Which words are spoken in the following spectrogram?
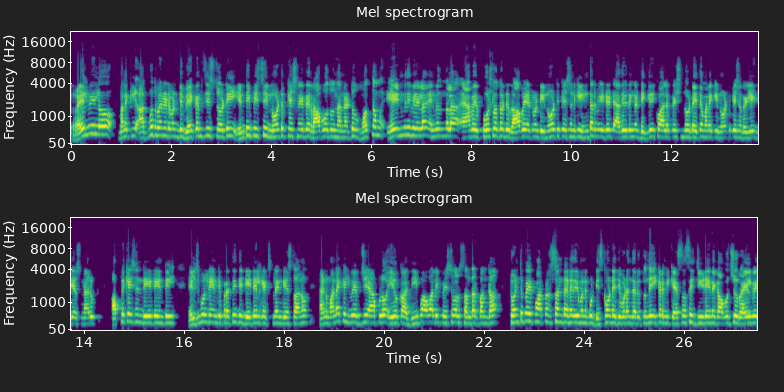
రైల్వేలో మనకి అద్భుతమైనటువంటి వేకెన్సీస్ తోటి ఎన్టీపీసీ నోటిఫికేషన్ అయితే రాబోతుంది అన్నట్టు మొత్తం ఎనిమిది వేల ఎనిమిది వందల యాభై పోస్టులతోటి రాబోయేటువంటి నోటిఫికేషన్కి ఇంటర్మీడియట్ అదేవిధంగా డిగ్రీ క్వాలిఫికేషన్ తోటి అయితే మనకి నోటిఫికేషన్ రిలీజ్ చేస్తున్నారు. అప్లికేషన్ డేట్ ఏంటి? ఎలిజిబిలిటీ ఏంటి? ప్రతిదీ డీటెయిల్గా ఎక్స్ప్లెయిన్ చేస్తాను. అండ్ మన యొక్క యూఎఫ్జీ యాప్లో ఈ యొక్క దీపావళి ఫెస్టివల్ సందర్భంగా ట్వంటీ ఫైవ్ పర్సెంట్ అనేది మనకు డిస్కౌంట్ అయితే ఇవ్వడం జరుగుతుంది. ఇక్కడ మీకు ఎస్ఎస్సి జీడీ అయినా కావచ్చు రైల్వే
